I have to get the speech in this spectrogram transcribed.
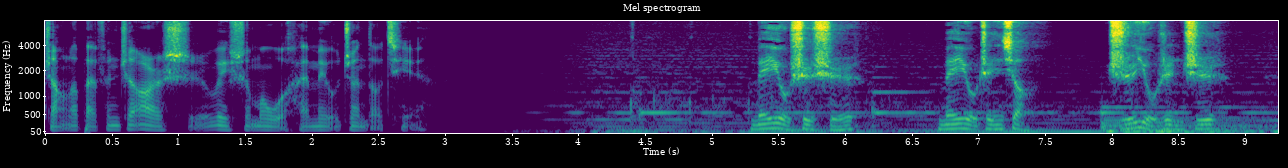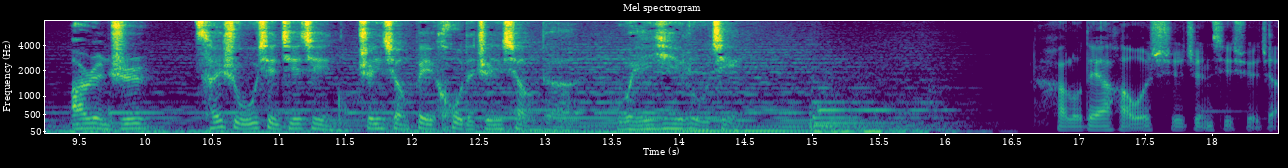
涨了百分之二十，为什么我还没有赚到钱？没有事实，没有真相，只有认知，而认知才是无限接近真相背后的真相的唯一路径。Hello，大家好，我是蒸汽学长。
